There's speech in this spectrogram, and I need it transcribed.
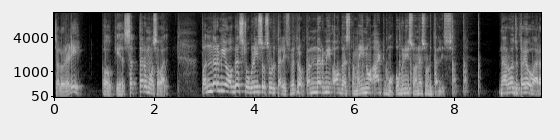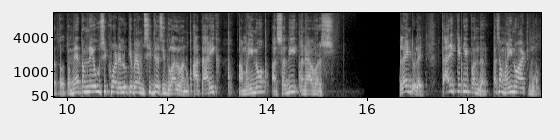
ચલો રેડી ઓકે સત્તરમો સવાલ. પંદરમી ઓગસ્ટ ઓગણીસો સુડતાલીસ. મિત્રો, પંદરમી ઓગસ્ટ મહિનો આઠમો, ઓગણીસો ને સુડતાલીસ. ના, રોજ કયો વાર હતો? તો મેં તમને એવું શીખવાડેલું કે ભાઈ, આમ સીધે સીધું હાલવાનું. આ તારીખ, આ મહિનો, આ સદી અને આ વર્ષ. લાઈન ટુ લાઈન તારીખ કેટલી? પંદર. અચ્છા, મહિનો આઠમો.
